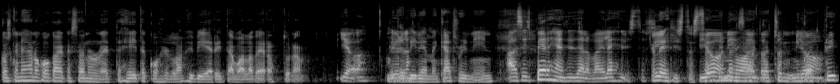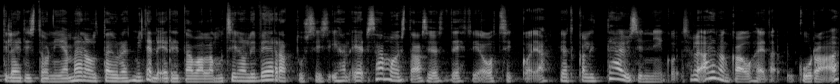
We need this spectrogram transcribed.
koska nehän on koko ajan sanonut, että heitä kohdellaan hyvin eri tavalla verrattuna Joo, kyllä. William ja Catherine Ah, siis perheen sisällä vai lehdistössä? lehdistössä. Joo, niin se on totta. niin kuin, brittilehdistö on, ja mä en ollut tajunnut, että miten eri tavalla, mutta siinä oli verrattu siis ihan er- samoista asioista tehtyjä otsikkoja, jotka oli täysin, niin kuin, se oli aivan kauheita kuraa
